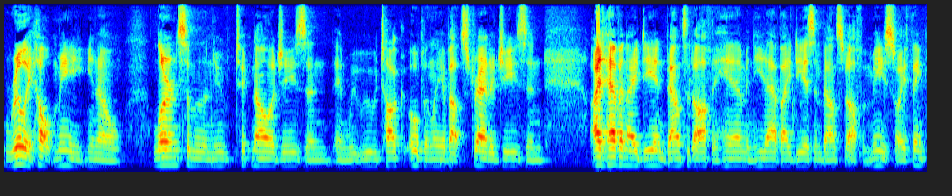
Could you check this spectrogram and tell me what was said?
really helped me. You know learn some of the new technologies and, and we, we would talk openly about strategies and I'd have an idea and bounce it off of him and he'd have ideas and bounce it off of me. So I think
